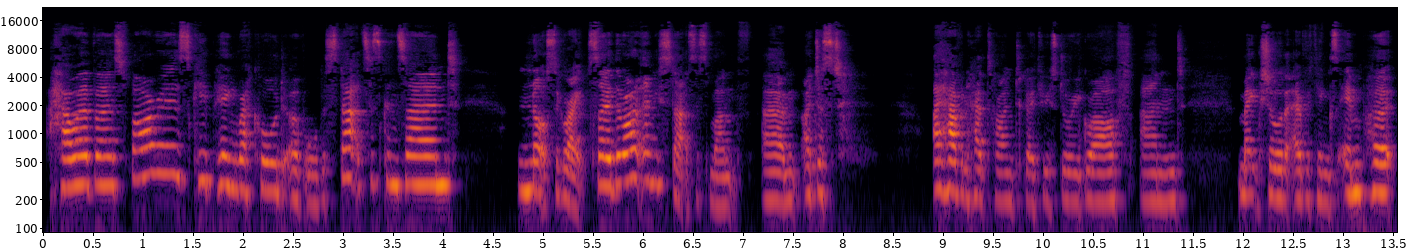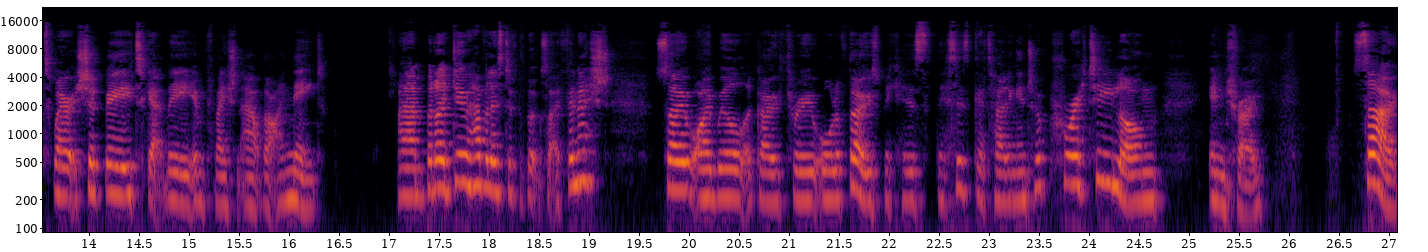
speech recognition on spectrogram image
However, as far as keeping record of all the stats is concerned, not so great. So there aren't any stats this month. Um, I just I haven't had time to go through Storygraph and make sure that everything's input where it should be to get the information out that I need. Um, but I do have a list of the books that I finished, so I will go through all of those because this is turning into a pretty long intro. So,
